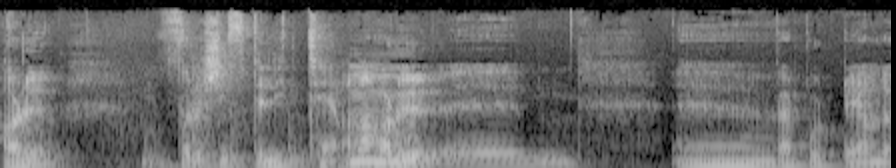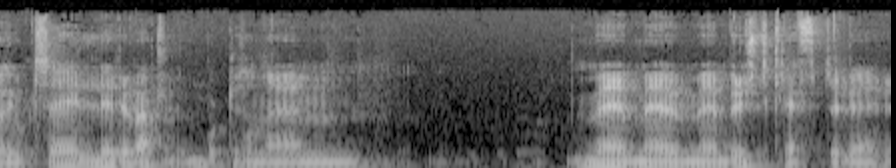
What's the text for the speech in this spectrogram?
Har du, for å skifte litt tema, da, har du eh, eh, vært borti om du har gjort selv, eller vært borti sånne med, med, med brystkreft eller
